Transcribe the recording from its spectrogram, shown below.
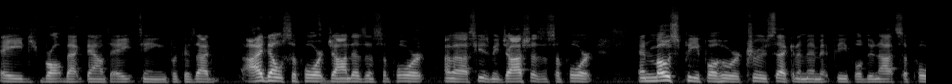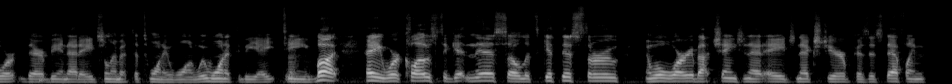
age brought back down to 18 because I I don't support John doesn't support uh, excuse me Josh doesn't support and most people who are true second amendment people do not support there being that age limit to 21 we want it to be 18 but hey we're close to getting this so let's get this through and we'll worry about changing that age next year because it's definitely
